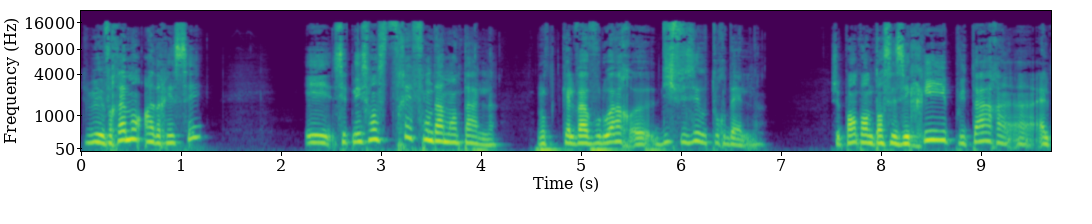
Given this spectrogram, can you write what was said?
qui lui est vraiment adressé. Et c'est une expérience très fondamentale qu'elle va vouloir euh, diffuser autour d'elle. Je pense, dans ses écrits, plus tard, elle,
